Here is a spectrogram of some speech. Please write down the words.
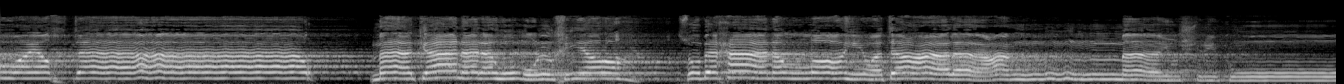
ويختار. ما كان لهم الخيرة. سبحان الله وتعالى عما يشركون.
